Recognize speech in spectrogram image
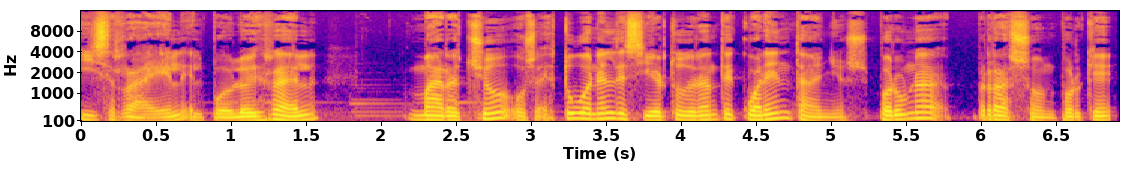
Israel, el pueblo de Israel, marchó, o sea, estuvo en el desierto durante 40 años, por una razón, porque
